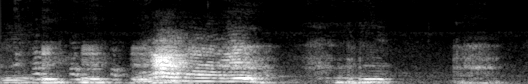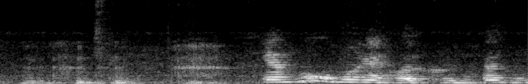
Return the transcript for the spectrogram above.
เลยนั่งเลยแกมู้มือไหนคอยขึ้นไปหนิ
